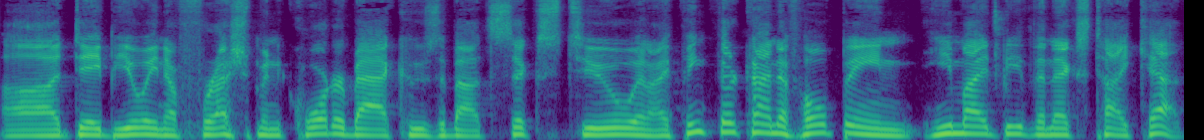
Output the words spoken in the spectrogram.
uh, debuting a freshman quarterback who's about six two, and I think they're kind of hoping he might be the next Ty Kett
